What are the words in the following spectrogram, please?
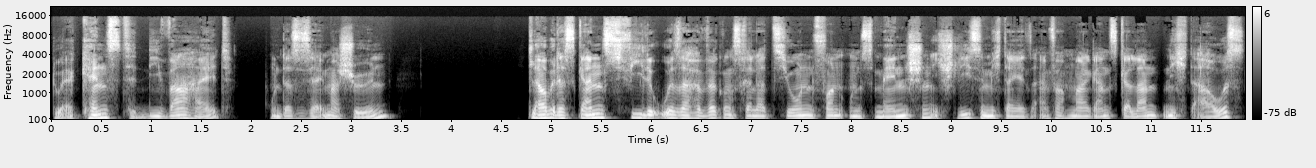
Du erkennst die Wahrheit, und das ist ja immer schön glaube, dass ganz viele Ursache-Wirkungsrelationen von uns Menschen, ich schließe mich da jetzt einfach mal ganz galant nicht aus,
